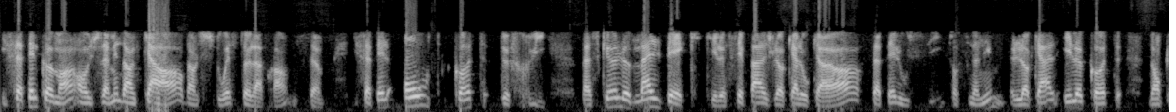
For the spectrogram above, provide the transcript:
Il s'appelle comment? Je vous amène dans le Cahors, dans le sud-ouest de la France. Il s'appelle Haute Côte de fruits. Parce que le Malbec, qui est le cépage local au Cahors, s'appelle aussi, son synonyme, local et le côte. Donc,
